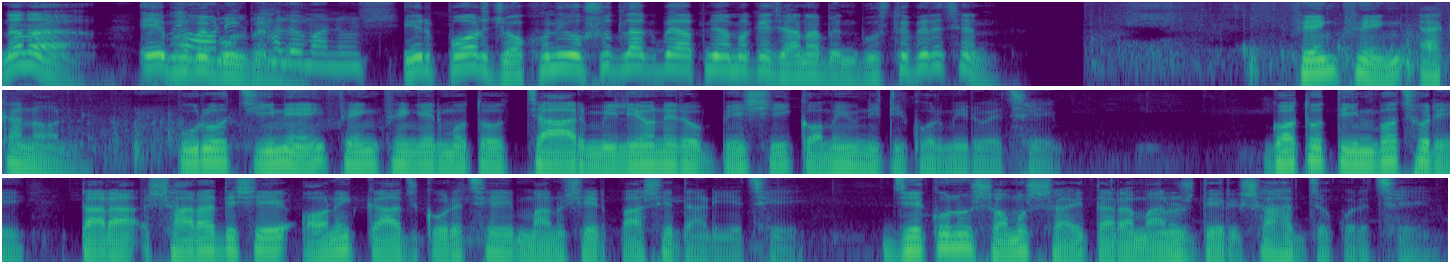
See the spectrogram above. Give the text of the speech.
না না তুমি এভাবে অনেক বলবেন ভালো না। মানুষ। এরপর যখনই ওষুধ লাগবে আপনি আমাকে জানাবেন বুঝতে পেরেছেন? ফেং ফেং একা নন পুরো চীনে ফেং ফেংয়ের মতো চার মিলিয়নেরও বেশি কমিউনিটি কর্মী রয়েছে। গত তিন বছরে তারা সারা দেশে অনেক কাজ করেছে মানুষের পাশে দাঁড়িয়েছে। যে কোনো সমস্যায় তারা মানুষদের সাহায্য করেছে।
